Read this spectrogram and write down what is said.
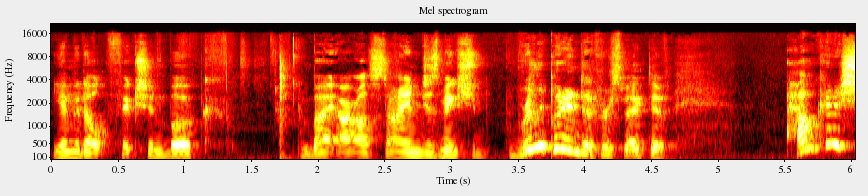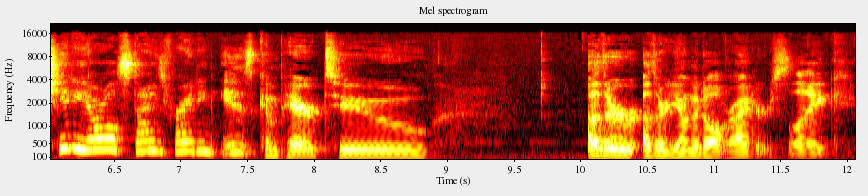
young adult fiction book by R.L. Stine just makes you really put into perspective how kind of shitty R.L. Stine's writing is compared to other other young adult writers. Like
